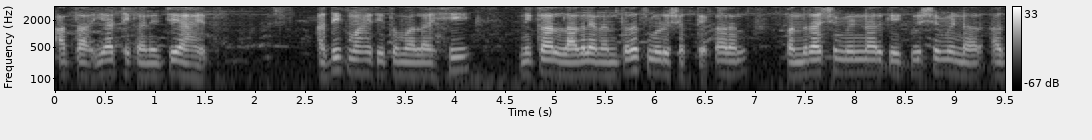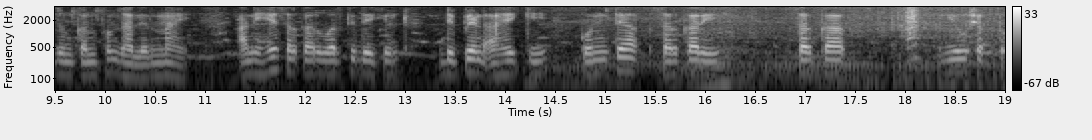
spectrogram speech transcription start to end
आता या ठिकाणी जे आहेत. अधिक माहिती तुम्हाला ही निकाल लागल्यानंतरच मिळू शकते कारण पंधराशे मिळणार की एकवीसशे मिळणार अजून कन्फर्म झालेलं नाही. आणि हे सरकार वरती देखील डिपेंड आहे की कोणत्या सरकारी सरकार येऊ शकतो.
